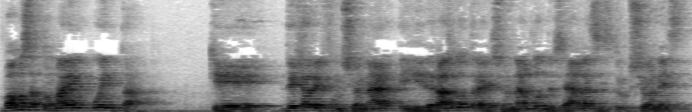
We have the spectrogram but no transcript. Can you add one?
vamos a tomar en cuenta que deja de funcionar el liderazgo tradicional donde se dan las instrucciones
